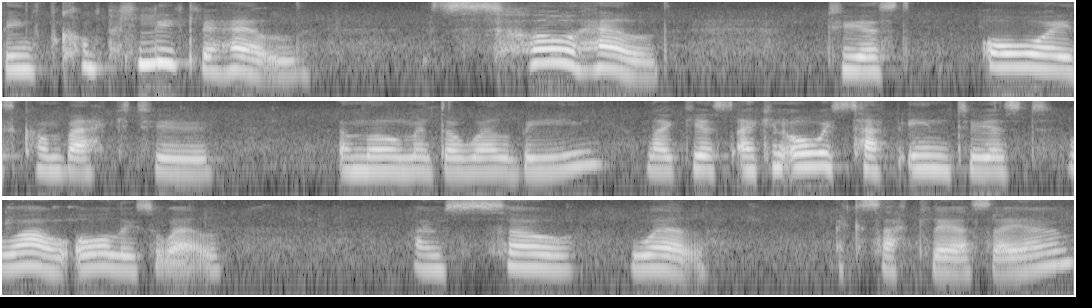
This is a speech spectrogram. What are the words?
being completely held, so held, to just always come back to a moment of well-being. Like yes, I can always tap into just, wow, all is well. I'm so well, exactly as I am.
